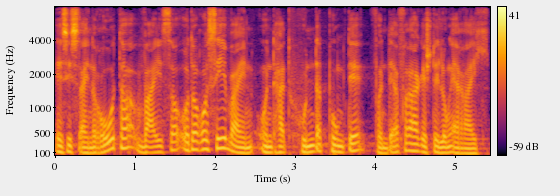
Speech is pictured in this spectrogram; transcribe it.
es ist ein roter, weißer oder Roséwein und hat 100 Punkte von der Fragestellung erreicht.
